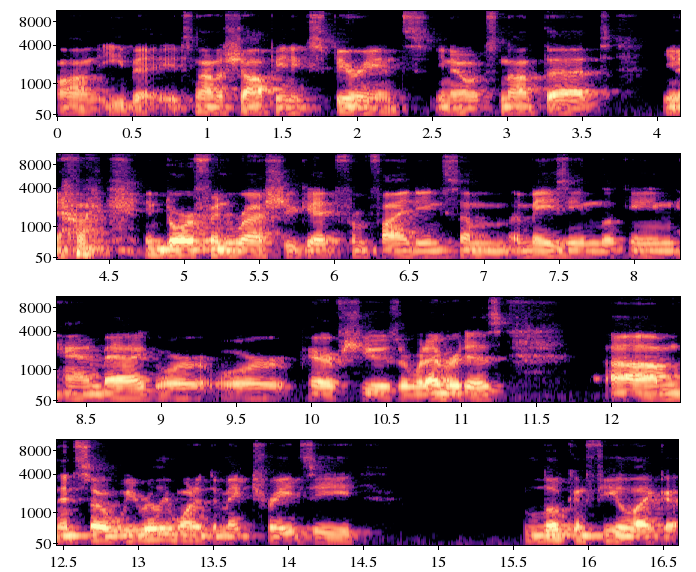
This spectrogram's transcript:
on eBay. It's not a shopping experience. You know, it's not that, you know, endorphin rush you get from finding some amazing looking handbag or, or pair of shoes or whatever it is. Um, and so we really wanted to make Tradesy look and feel like a,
